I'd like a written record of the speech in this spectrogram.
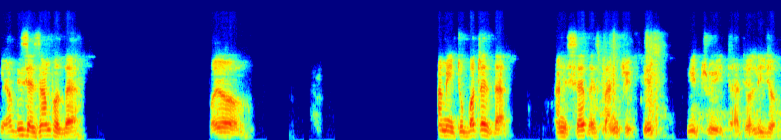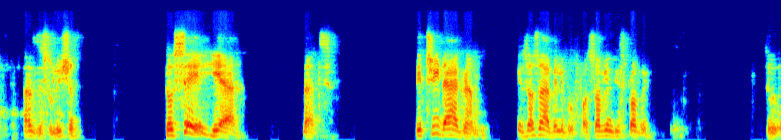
We have this example there for your, I mean, to buttress that and it's self-explanatory. Please read through it at your leisure. That's the solution. To say here that the tree diagram is also available for solving this problem. To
